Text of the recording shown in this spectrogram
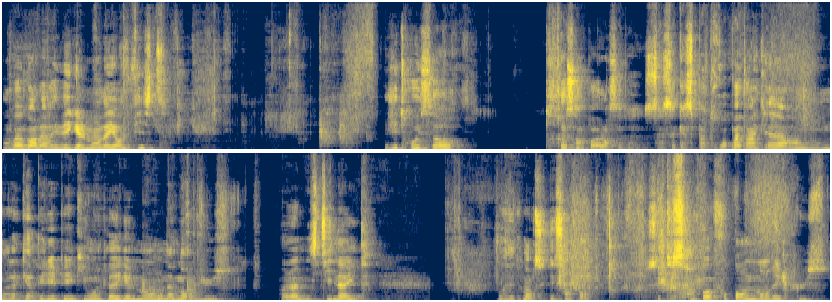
On va voir l'arrivée également d'Iron Fist. J'ai trouvé ça très sympa. Alors ça, ça, casse pas trois pattes à un canard. Hein. On a la cape et l'épée qui vont être là également. On a Morbius. Voilà, Misty Knight. Honnêtement, c'était sympa. C'était sympa, faut pas en demander plus.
